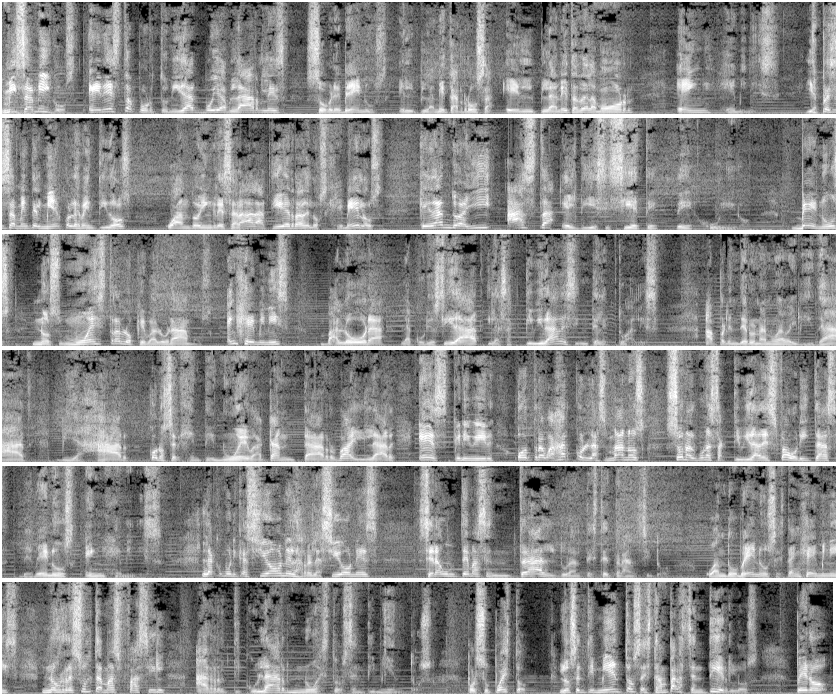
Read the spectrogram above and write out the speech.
Mis amigos, en esta oportunidad voy a hablarles sobre Venus, el planeta rosa, el planeta del amor en Géminis. Y es precisamente el miércoles 22 cuando ingresará a la Tierra de los Gemelos, quedando allí hasta el 17 de julio. Venus nos muestra lo que valoramos. En Géminis valora la curiosidad y las actividades intelectuales aprender una nueva habilidad, viajar, conocer gente nueva, cantar, bailar, escribir o trabajar con las manos son algunas actividades favoritas de Venus en Géminis. La comunicación en las relaciones será un tema central durante este tránsito. Cuando Venus está en Géminis, nos resulta más fácil articular nuestros sentimientos. Por supuesto, los sentimientos están para sentirlos, pero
